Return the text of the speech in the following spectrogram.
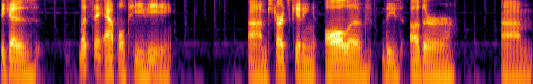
Because let's say Apple TV um, starts getting all of these other um,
